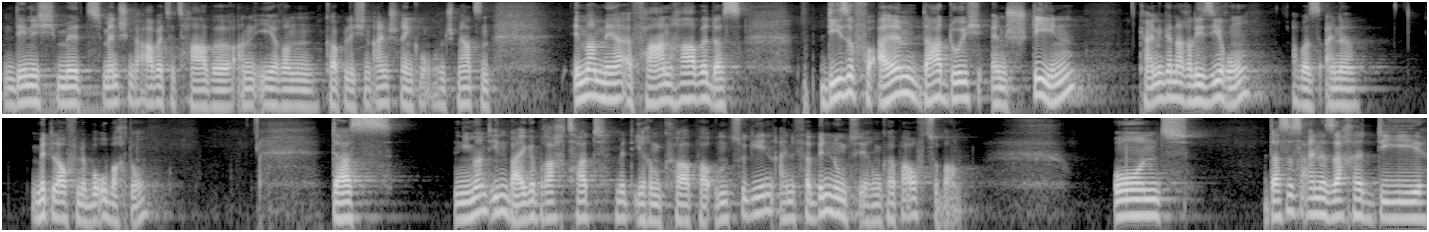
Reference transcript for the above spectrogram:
in denen ich mit Menschen gearbeitet habe an ihren körperlichen Einschränkungen und Schmerzen, immer mehr erfahren habe, dass diese vor allem dadurch entstehen, keine Generalisierung, aber es ist eine mitlaufende Beobachtung, dass niemand ihnen beigebracht hat, mit ihrem Körper umzugehen, eine Verbindung zu ihrem Körper aufzubauen. Und das ist eine Sache, die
